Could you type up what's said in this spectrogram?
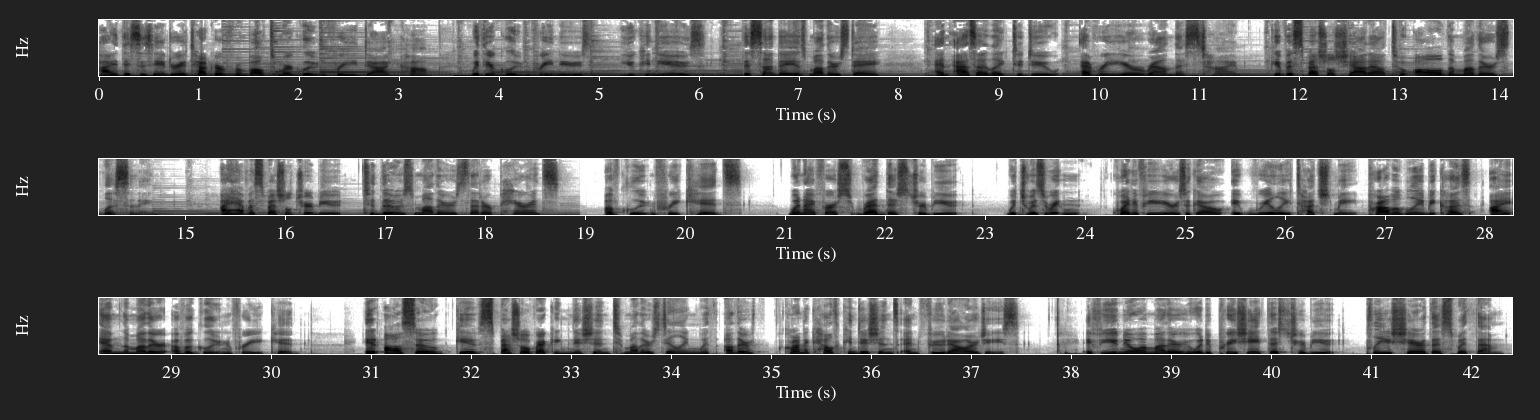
Hi, this is Andrea Tucker from BaltimoreGlutenFree.com with your gluten free news you can use. This Sunday is Mother's Day, and as I like to do every year around this time, give a special shout out to all the mothers listening. I have a special tribute to those mothers that are parents of gluten free kids. When I first read this tribute, which was written quite a few years ago, it really touched me, probably because I am the mother of a gluten free kid. It also gives special recognition to mothers dealing with other chronic health conditions and food allergies. If you know a mother who would appreciate this tribute, please share this with them.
